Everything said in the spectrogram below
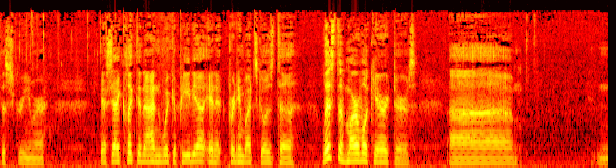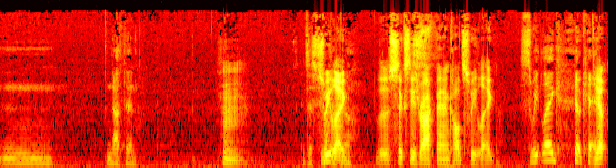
the Screamer. Yeah, see, I clicked it on Wikipedia, and it pretty much goes to list of Marvel characters. Um, mm, nothing. Hmm. It's a Sweet Leg. girl. The 60s rock band called Sweet Leg. Sweet Leg. Okay. Yep.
